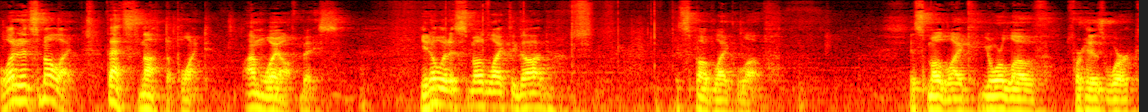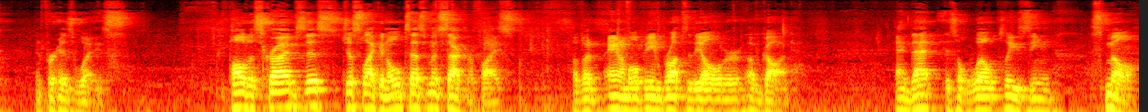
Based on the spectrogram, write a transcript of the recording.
What did it smell like? That's not the point. I'm way off base. You know what it smelled like to God? It smelled like love. It smelled like your love for his work and for his ways. Paul describes this just like an Old Testament sacrifice of an animal being brought to the altar of God. And that is a well pleasing smell,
